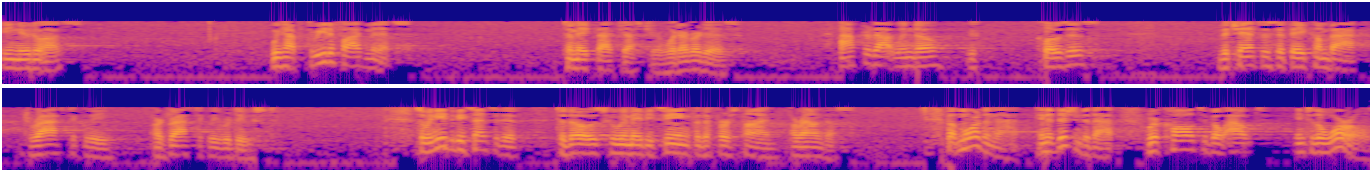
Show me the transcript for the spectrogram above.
be new to us. We have three to five minutes to make that gesture, whatever it is. After that window closes, the chances that they come back drastically are drastically reduced. So we need to be sensitive to those who we may be seeing for the first time around us. But more than that, in addition to that, we're called to go out into the world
